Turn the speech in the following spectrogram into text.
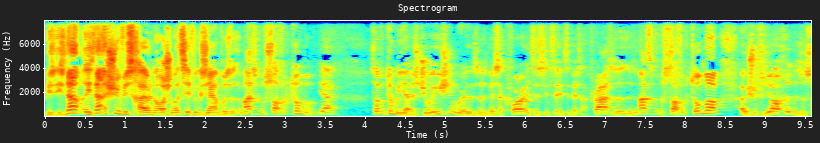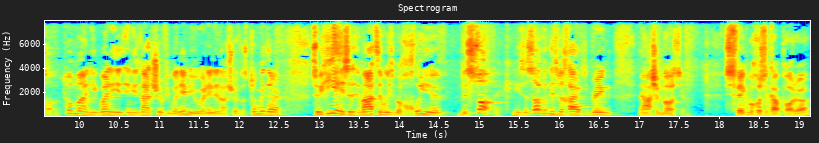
He's not. He's not sure if he's chayv an asham. Let's say, for example, a massive of suffix tumah. Yeah, Suffolk Tumah, you have a situation where there's a Beis HaKfar, it's a, it's a, it's a HaPras, there's a massive of a Suffolk Tumah, a there's a Suffolk Tumah, and he went, and he's not sure if he went in, he went in, he's not sure if there's Tumah there. So he is a massive, he's Mechuyev, Besuffolk. He's a Suffolk, he's Mechayev to bring Nashim Nasir. Sfeik Mechusha Kapara.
